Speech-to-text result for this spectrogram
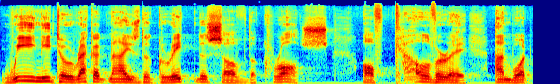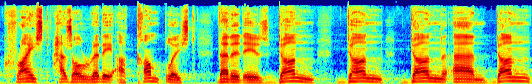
We need to recognize the greatness of the cross of Calvary and what Christ has already accomplished, that it is done, done, done, and done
